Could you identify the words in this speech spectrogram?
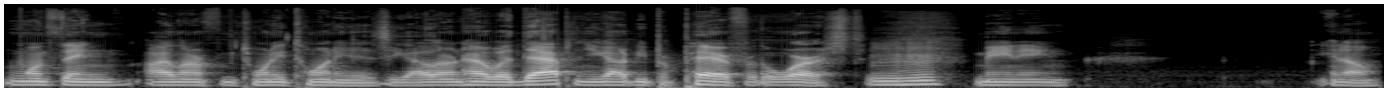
one thing I learned from 2020 is you got to learn how to adapt and you got to be prepared for the worst. Mm-hmm. Meaning, you know,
